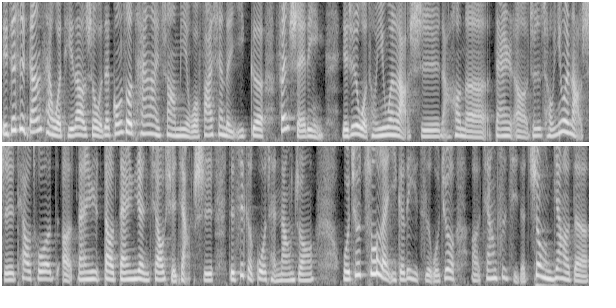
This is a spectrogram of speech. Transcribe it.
也就是刚才我提到说，我在工作 timeline 上面，我发现了一个分水岭，也就是我从英文老师，然后呢担任呃，就是从英文老师跳脱呃担任到担任教学讲师的这个过程当中，我就做了一个例子，我就呃将自己的重要的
